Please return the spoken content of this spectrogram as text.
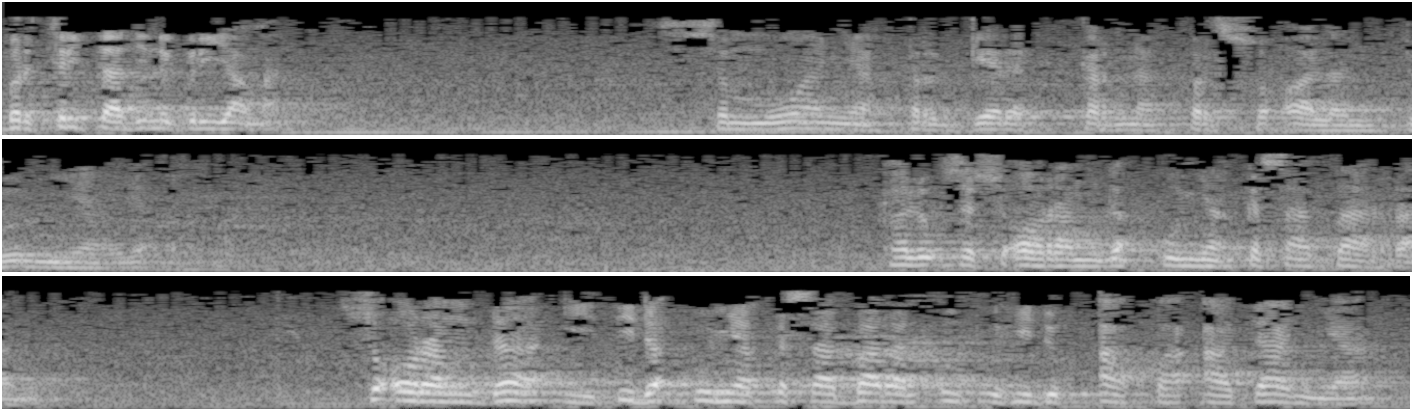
bercerita di negeri Yaman. Semuanya tergeret karena persoalan dunia ya. Kalau seseorang enggak punya kesabaran seorang dai tidak punya kesabaran untuk hidup apa adanya.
